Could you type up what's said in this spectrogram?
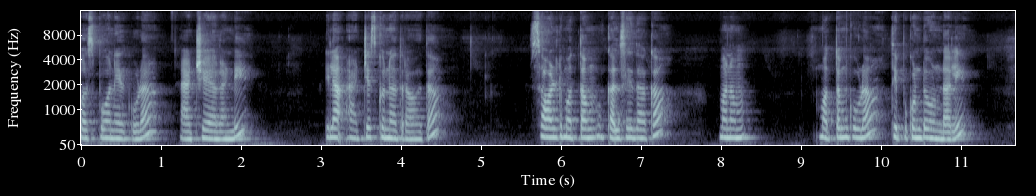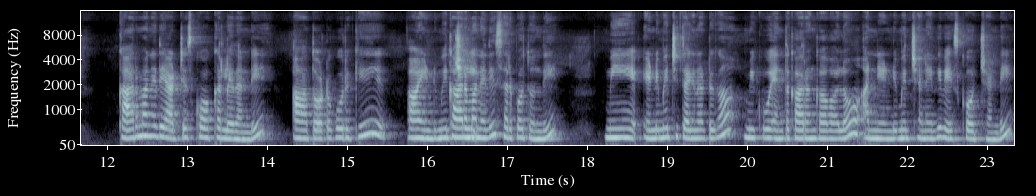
పసుపు అనేది కూడా యాడ్ చేయాలండి. ఇలా యాడ్ చేసుకున్న తర్వాత సాల్ట్ మొత్తం కలిసేదాకా మనం మొత్తం కూడా తిప్పుకుంటూ ఉండాలి. కారం అనేది యాడ్ చేసుకోవక్కర్లేదండి ఆ తోటకూరకి ఆ ఎండుమిర్చి కారం అనేది సరిపోతుంది. మీ ఎండుమిర్చి తగినట్టుగా మీకు ఎంత కారం కావాలో అన్ని ఎండుమిర్చి అనేది వేసుకోవచ్చండి.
